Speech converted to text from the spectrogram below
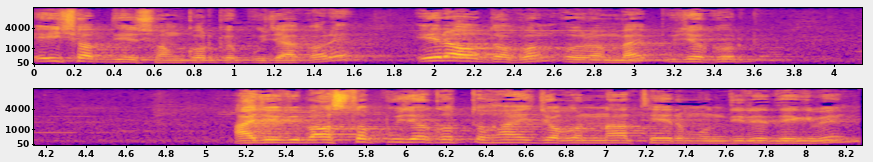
এই সব দিয়ে শঙ্করকে পূজা করে, এরাও তখন ওরমভাবে পূজা করবে। আর যদি বাস্তব পূজা করতে হয়, জগন্নাথের মন্দিরে দেখবেন।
